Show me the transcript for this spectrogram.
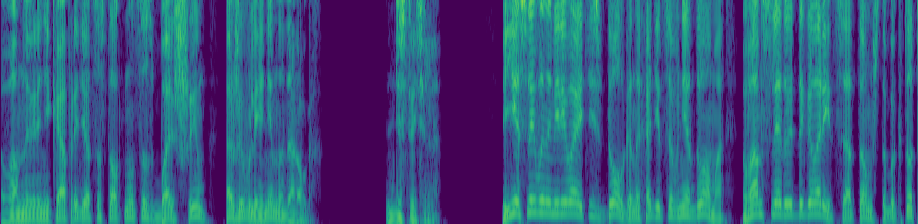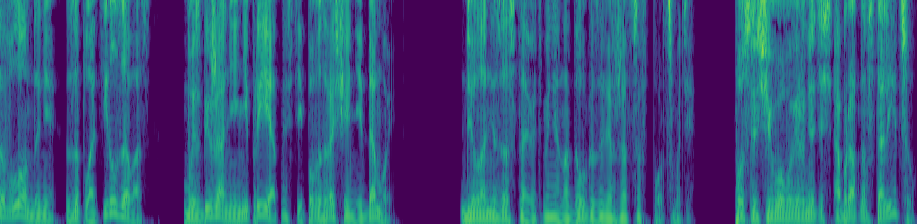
вам наверняка придется столкнуться с большим оживлением на дорогах. Действительно. Если вы намереваетесь долго находиться вне дома, вам следует договориться о том, чтобы кто-то в Лондоне заплатил за вас в избежании неприятностей по возвращении домой. Дела не заставят меня надолго задержаться в Портсмуте. После чего вы вернетесь обратно в столицу?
